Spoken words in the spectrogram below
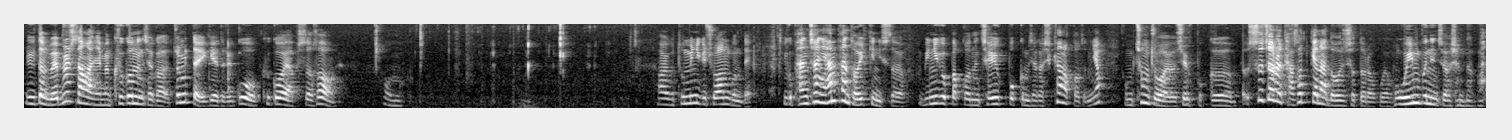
일단 왜 불쌍하냐면 그거는 제가 좀 이따 얘기해드리고 그거에 앞서서 어머. 아 이거 도미닉이 좋아하는 건데 이거 반찬이 한 판 더 있긴 있어요. 미니기 오빠 거는 제육볶음 제가 시켜놨거든요. 엄청 좋아요, 제육볶음. 수저를 다섯 개나 넣어주셨더라고요. 5인분인 줄 아셨나봐.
